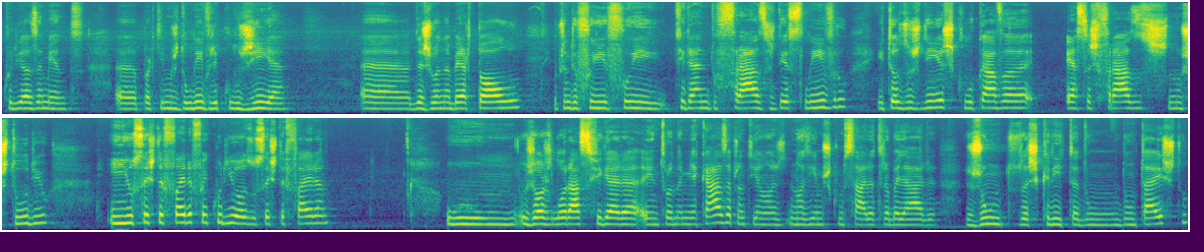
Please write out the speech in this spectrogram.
curiosamente. Uh, partimos do livro Ecologia, da Joana Bertolo, E, portanto, eu fui, fui tirando frases desse livro e todos os dias colocava essas frases no estúdio. E o sexta-feira foi curioso. O sexta-feira o, o Jorge Louraço Figueira entrou na minha casa, portanto, nós, nós íamos começar a trabalhar juntos a escrita de um, de um texto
